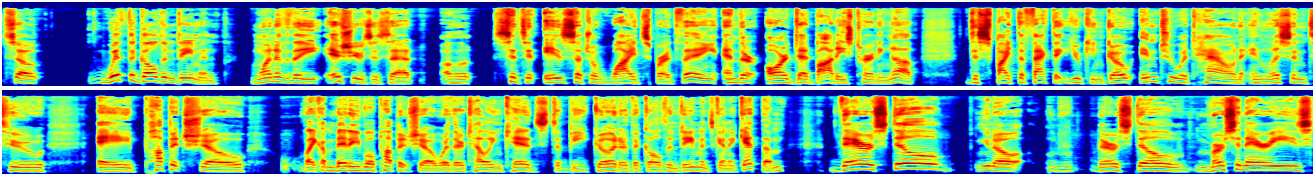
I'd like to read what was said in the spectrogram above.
so with the Golden Demon, one of the issues is that uh, since it is such a widespread thing and there are dead bodies turning up, despite the fact that you can go into a town and listen to a puppet show like a medieval puppet show where they're telling kids to be good or the golden demon's going to get them there's still you know there are still mercenaries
